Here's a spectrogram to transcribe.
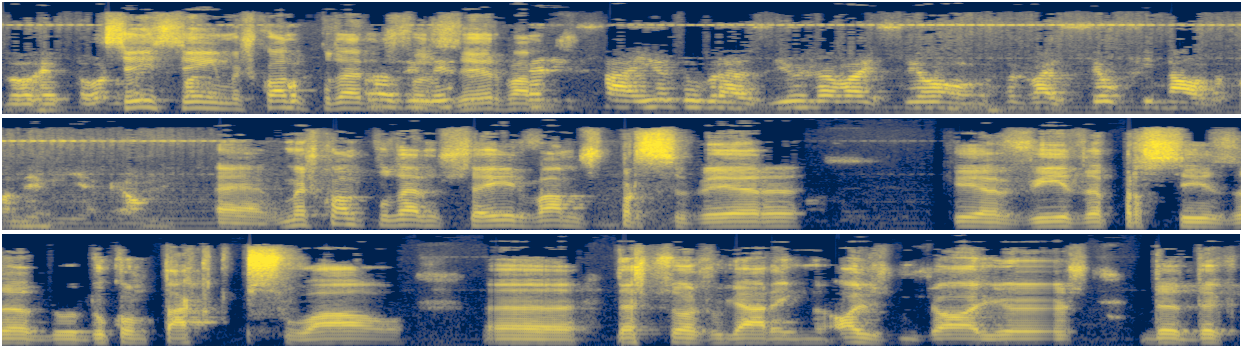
do retorno. Sim, sim, mas quando pudermos fazer, vamos. sair do Brasil já vai ser, um, vai ser o final da pandemia, realmente. É, mas quando pudermos sair, vamos perceber que a vida precisa do, do contacto pessoal, uh, das pessoas olharem olhos nos olhos, de, de,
